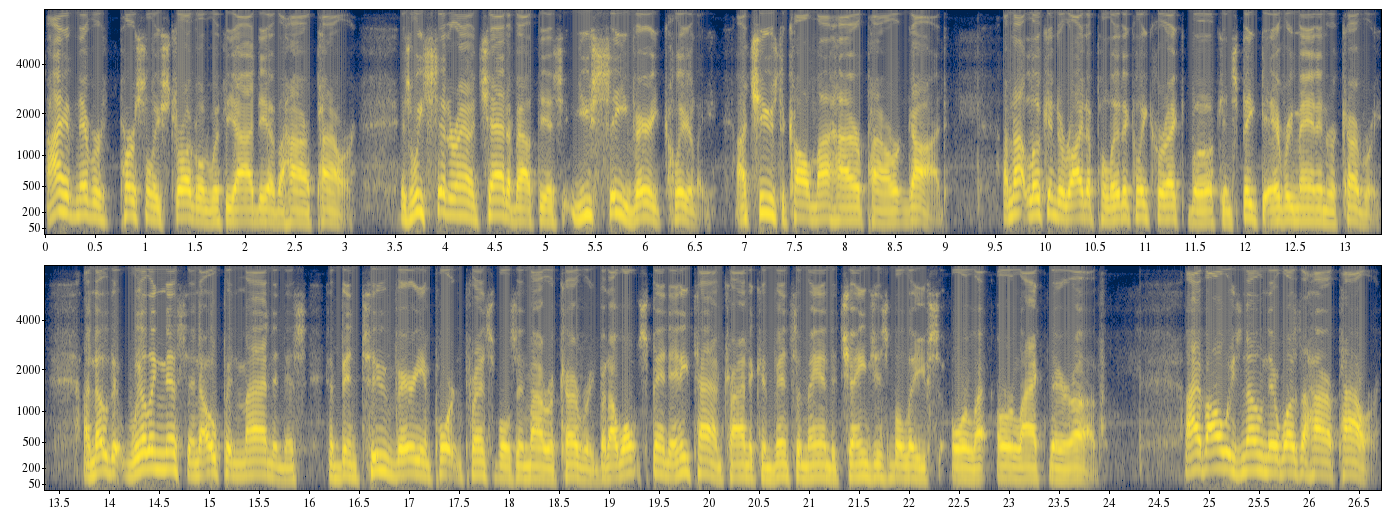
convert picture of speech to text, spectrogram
I have never personally struggled with the idea of a higher power. As we sit around and chat about this, you see very clearly. I choose to call my higher power God. I'm not looking to write a politically correct book and speak to every man in recovery. I know that willingness and open-mindedness have been two very important principles in my recovery, but I won't spend any time trying to convince a man to change his beliefs or, la- or lack thereof. I have always known there was a higher power.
